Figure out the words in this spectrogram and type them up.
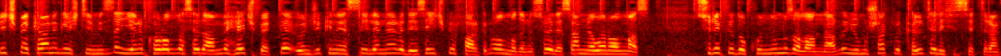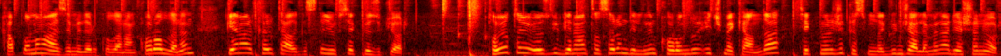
İç mekanı geçtiğimizde yeni Corolla sedan ve hatchback'te önceki nesliyle neredeyse hiçbir farkın olmadığını söylesem yalan olmaz. Sürekli dokunduğumuz alanlarda yumuşak ve kaliteli hissettiren kaplama malzemeleri kullanan Corolla'nın genel kalite algısı da yüksek gözüküyor. Toyota'ya özgü genel tasarım dilinin korunduğu iç mekanda teknoloji kısmında güncellemeler yaşanıyor.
